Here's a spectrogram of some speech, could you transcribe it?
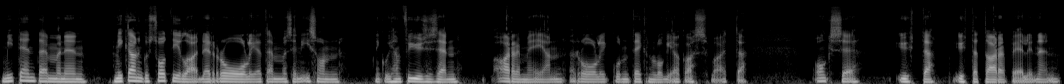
miten tämmöinen, mikä on niin sotilaiden rooli ja tämmöisen ison niin ihan fyysisen armeijan rooli, kun teknologia kasvaa, että onko se yhtä, yhtä tarpeellinen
